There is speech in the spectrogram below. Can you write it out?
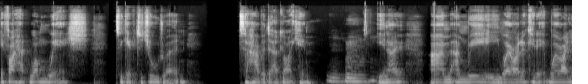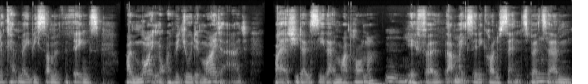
if I had one wish to give to children, to have a dad like him, Mm. you know, um, and really where I look at it, where I look at maybe some of the things I might not have enjoyed in my dad, I actually don't see that in my partner, Mm. if uh, that makes any kind of sense. But um,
